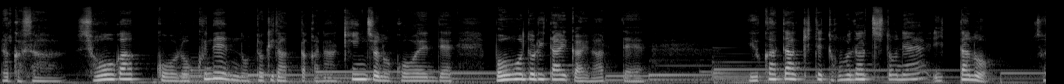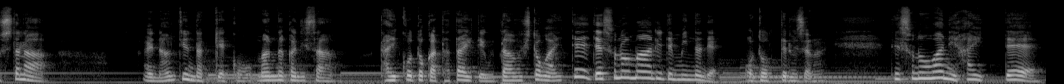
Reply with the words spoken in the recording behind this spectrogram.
なんかさ小学校6年の時だったかな近所の公園で盆踊り大会があって浴衣着て友達とね行ったの。そしたらあれなんて言うんだっけ？こう真ん中にさ太鼓とか叩いて歌う人がいてでその周りでみんなで踊ってるじゃない。でその輪に入って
